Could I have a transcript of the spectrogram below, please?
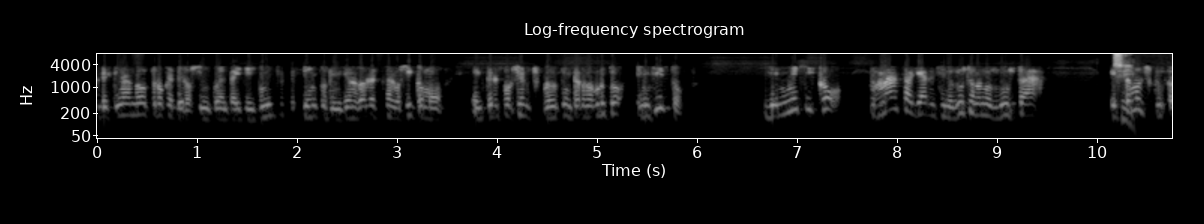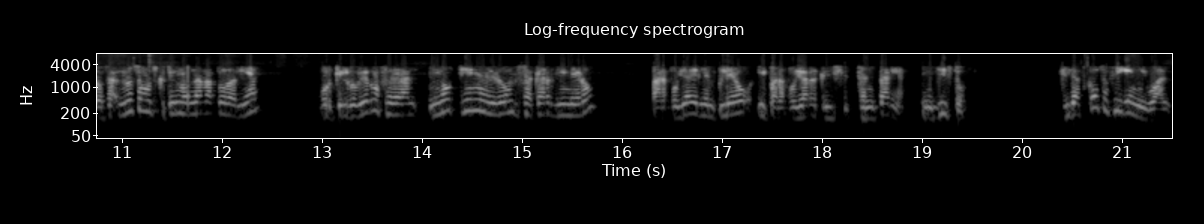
destinando otro que de los 56 mil 700 millones de dólares, que es algo así como el 3% de su Producto Interno Bruto. insisto, y en México, más allá de si nos gusta o no nos gusta, estamos, o sea, no estamos discutiendo nada todavía, porque el gobierno federal no tiene de dónde sacar dinero para apoyar el empleo y para apoyar la crisis sanitaria. Insisto, siguen igual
